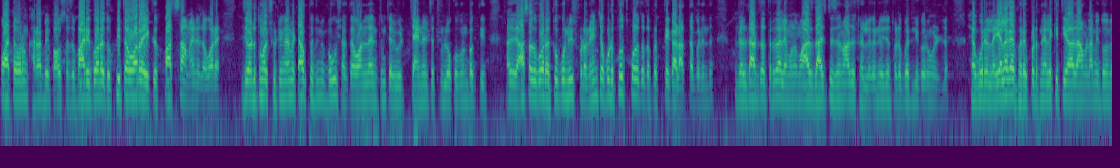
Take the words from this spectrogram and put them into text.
वातावरण खराब आहे पावसाचं बारीक गोरा आहे. तो पिता वरा आहे एक पाच सहा महिन्याचा वरा आहे. त्याच्यावर तुम्हाला शूटिंग आम्ही टाकतो तुम्ही बघू शकता. ऑनलाईन तुमच्या चॅनलच्या थ्रू लोक पण बघतील. असाच गोरा आहे, तो पण वीस फुटा यांच्या पुढे तोच पळत होता प्रत्येक गाड आतापर्यंत. त्याला दाट जात्रा झाल्यामुळे मग आज दाजीचं जण आज ठरलं का नियोजन थोडं बदली करू म्हटलं. ह्या गोऱ्याला याला काय फरक पडत नाही याला किती आज आम्हाला आम्ही दोन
